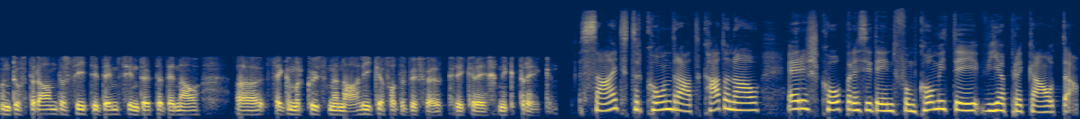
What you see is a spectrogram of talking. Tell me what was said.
und auf der anderen Seite in dem Sinn dort dann auch, äh, sagen wir, gewissen Anliegen von der Bevölkerung Rechnung tragen. Sagt der Konrad Kadonau, er ist Co-Präsident vom Komitee Via Precauta.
